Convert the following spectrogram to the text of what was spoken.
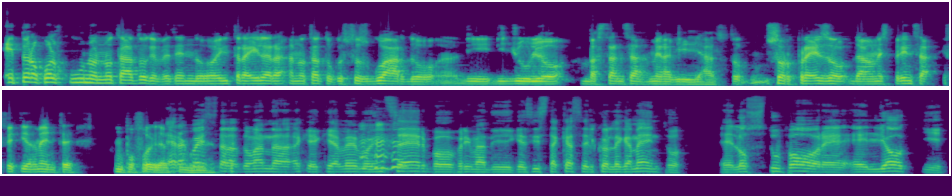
e però qualcuno ha notato che vedendo il trailer ha notato questo sguardo eh, di, di, Giulio abbastanza meravigliato, sorpreso da un'esperienza effettivamente un po' fuori dal Era comune. questa la domanda che, che avevo in serbo prima di, che si staccasse il collegamento. Eh, lo stupore e gli occhi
